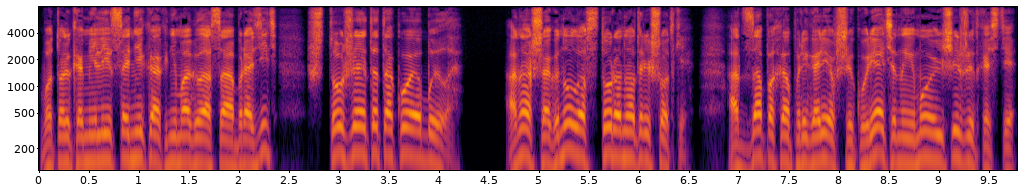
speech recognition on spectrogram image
Вот только Мелисса никак не могла сообразить, что же это такое было. Она шагнула в сторону от решетки, от запаха пригоревшей курятины и моющей жидкости,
